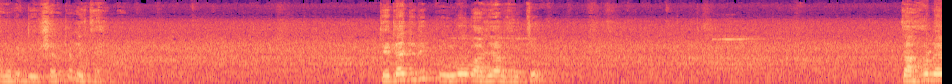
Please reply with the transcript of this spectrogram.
আমাকে ডিসিশনটা নিতে হবে। এটা যদি পৌর বাজার হতো তাহলে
